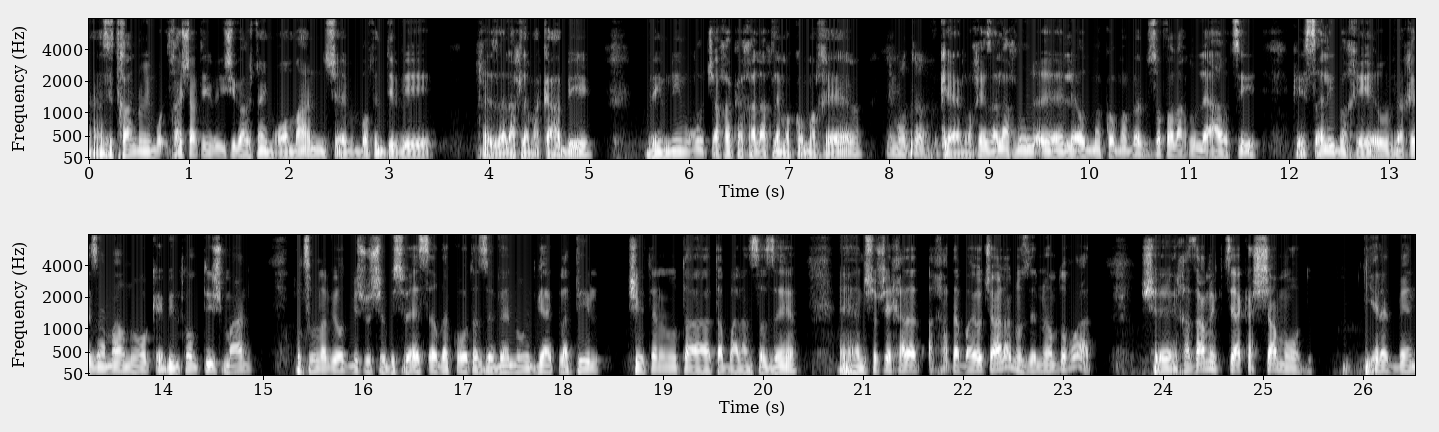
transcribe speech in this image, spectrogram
אז התחלנו, עם... ישבתי בישיבה ראשונה עם רומן, שבאופן טבעי אחרי זה הלך למכבי, ועם נמרוד שאחר כך הלך למקום אחר. נמרוד טוב. כן, ואחרי זה הלכנו ל- לעוד מקום, ובסוף הלכנו לארצי כישראלי בכיר, ואחרי זה אמרנו, אוקיי, במקום טישמן, צריכים להביא עוד מישהו שבשביל עשר דקות, אז הבאנו את גיא פלטיל, שייתן לנו את הבלנס הזה. אה, אני חושב שאחת הבעיות שהיה לנו זה נועם דוברת, שחזר מפציעה קשה מאוד, ילד בן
